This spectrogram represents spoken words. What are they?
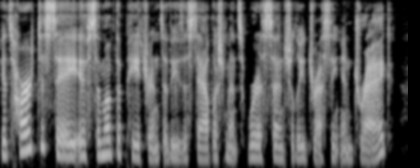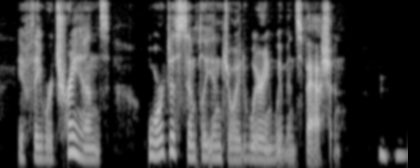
it's hard to say if some of the patrons of these establishments were essentially dressing in drag, if they were trans, or just simply enjoyed wearing women's fashion. Mm-hmm.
